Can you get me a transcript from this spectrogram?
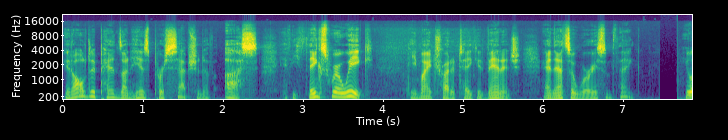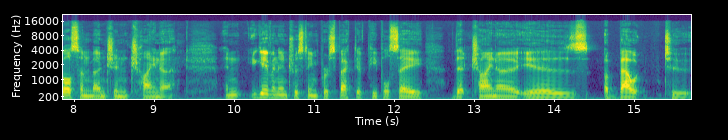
it all depends on his perception of us. If he thinks we're weak, he might try to take advantage, and that's a worrisome thing. You also mentioned China, and you gave an interesting perspective. People say that China is about to,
